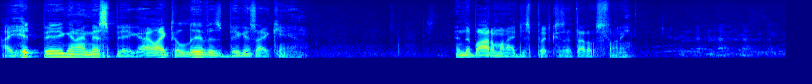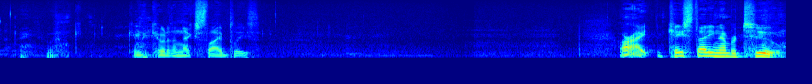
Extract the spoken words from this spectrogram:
I hit big and I miss big. I like to live as big as I can. And the bottom one I just put because I thought it was funny. Can we go to the next slide, please? All right, case study number two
